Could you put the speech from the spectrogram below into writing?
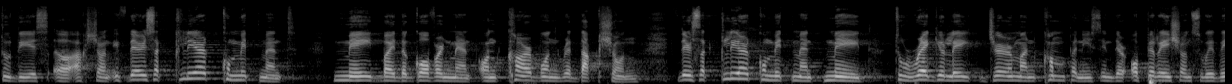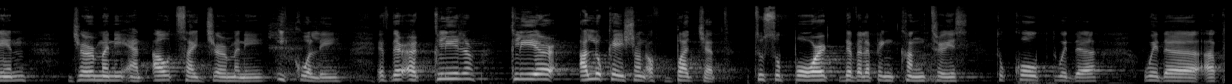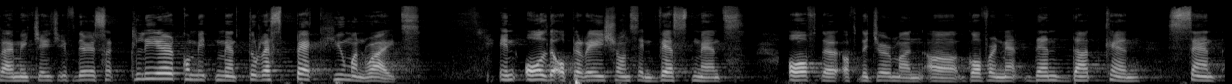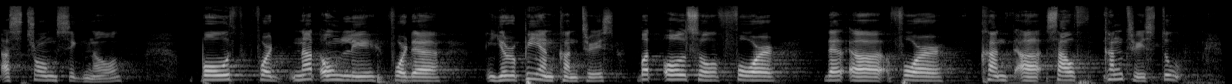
to this uh, action. If there is a clear commitment made by the government on carbon reduction, if there's a clear commitment made to regulate German companies in their operations within Germany and outside Germany equally, if there are clear, clear allocation of budget to support developing countries to cope with the, with the uh, climate change, if there is a clear commitment to respect human rights in all the operations, investments of the, of the German uh, government, then that can send a strong signal, both for not only for the European countries, but also for the, uh, for uh, South countries too,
